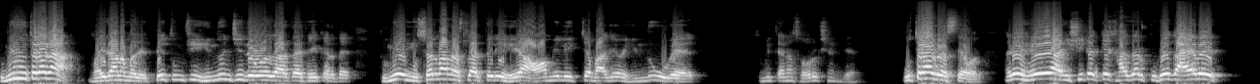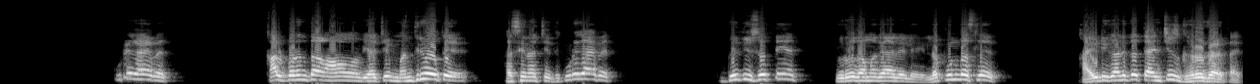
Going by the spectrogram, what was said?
तुम्ही उतरा ना मैदानामध्ये. ते तुमची हिंदूंची देवळं जातायत हे करतायत. तुम्ही मुसलमान असलात तरी हे आवामी लीगच्या मागे हिंदू उभे आहेत. तुम्ही त्यांना संरक्षण द्या. उतरा रस्त्यावर. अरे हे ऐंशी टक्के खासदार कुठे गायब आहेत? कुठे गायब आहेत? कालपर्यंत याचे मंत्री होते हसीनाचे ते कुठे गायब आहेत? कुठे दिसत नाहीयेत? विरोधामध्ये आलेले लपून बसलेत. काही ठिकाणी तर त्यांचीच घरं जळत आहेत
